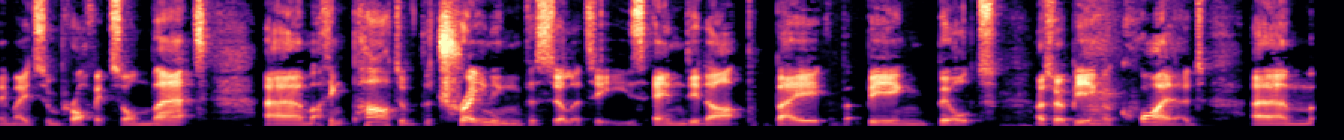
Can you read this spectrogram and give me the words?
They made some profits on that. Um, I think part of the training facilities ended up by, being built, uh, sorry, being acquired um,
